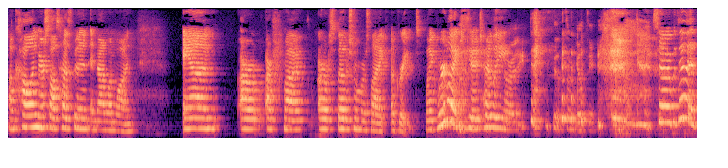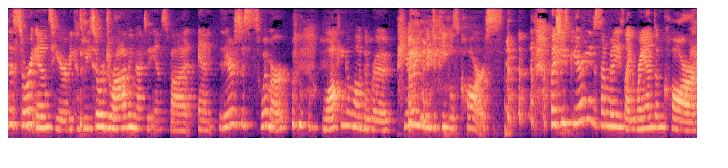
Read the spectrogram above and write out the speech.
I'm calling Marisol's husband and 911, and our our my our the other swimmer was like agreed. Like we're like know, totally. Sorry. So guilty. So, but then the story ends here because we so we're driving back to the end spot, and there's this swimmer walking along the road, peering into people's cars. Like she's peering into somebody's like random car.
